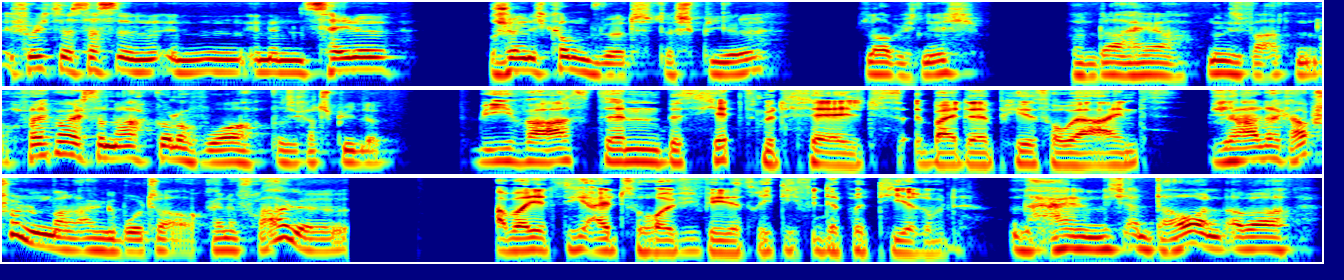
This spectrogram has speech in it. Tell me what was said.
Ich fürchte, dass das in, in, in einem Sale so schnell nicht kommen wird, das Spiel. Glaube ich nicht. Von daher muss ich warten noch. Vielleicht mache ich es danach God of War, was ich gerade spiele. Wie war es denn bis jetzt mit Sales bei der PSVR 1? Ja, da gab schon mal Angebote auch, keine Frage. Aber jetzt nicht allzu häufig, wenn ich das richtig interpretiere. Nein, nicht andauernd, aber,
